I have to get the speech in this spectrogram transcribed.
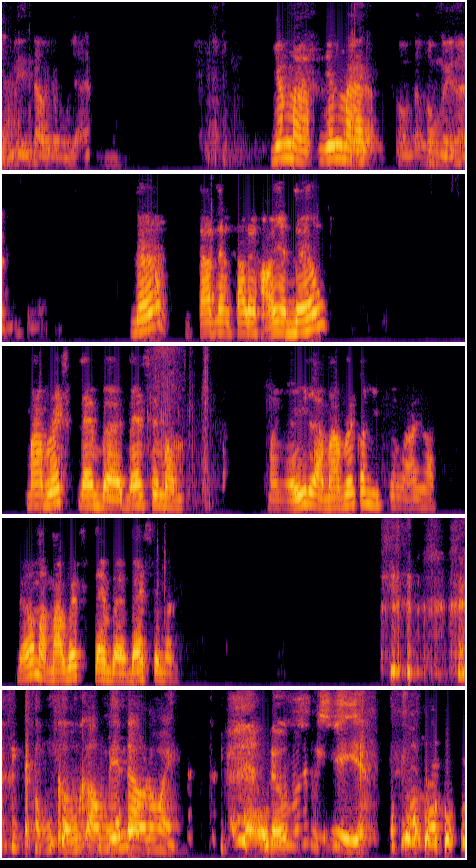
chẳng đi đến đâu trong mùa giải. Nhưng mà nhưng mà không tao không nghĩ là nếu tao đang tao đang hỏi là nếu Maverick đem về Ben Simmons mày nghĩ là Maverick có nhiều tương lai không? Nếu mà Maverick đem về Ben Simmons. Cũng cũng không đến đâu đâu mày. Đúng nghĩ gì vậy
